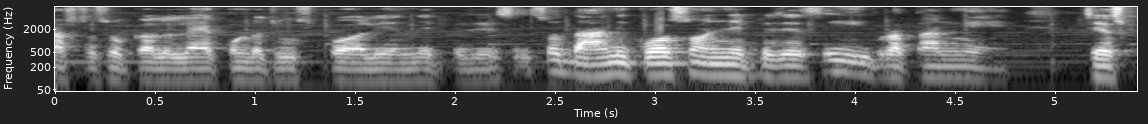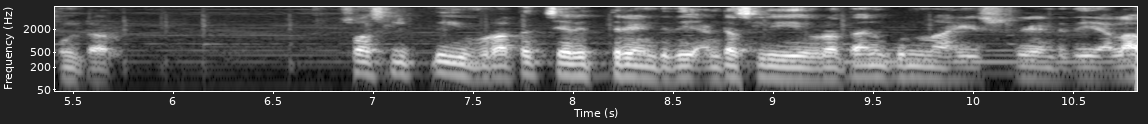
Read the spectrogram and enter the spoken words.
కష్ట సుఖాలు లేకుండా చూసుకోవాలి అని చెప్పేసి. సో దానికోసం అని చెప్పేసి ఈ వ్రతాన్ని చేసుకుంటారు. సో అసలు ఇప్పుడు ఈ వ్రత చరిత్ర ఏంటిది? అంటే అసలు ఈ వ్రతానికి ఉన్న హిస్టరీ ఏంటిది? ఎలా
